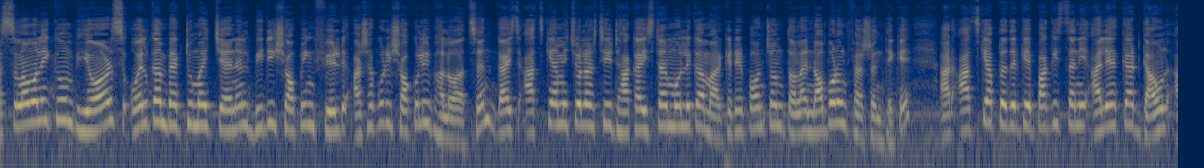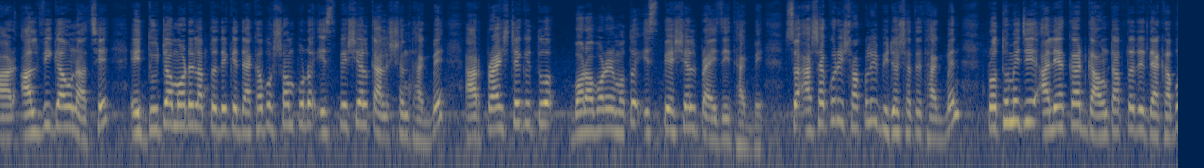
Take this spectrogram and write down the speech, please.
আসসালামু আলাইকুম, viewers. Welcome back to my channel BD shopping field. আশা করি সকলেই ভালো আছেন। গাইস, আজকে আমি চলে আসছি ঢাকা স্টার মল্লিকা মার্কেটের পঞ্চম তলায় নবরং ফ্যাশন থেকে। আর আজকে আপনাদেরকে পাকিস্তানি আলিয়া কাট গাউন আর আলভি গাউন আছে। এই দুইটা মডেল আপনাদেরকে দেখাবো। সম্পূর্ণ স্পেশাল কালেকশন থাকবে। আর প্রাইসটা কিন্তু বরাবরের মতো স্পেশাল প্রাইজেই থাকবে। সো আশা করি সকলেই ভিডিওর সাথে থাকবেন। প্রথমে যে আলিয়া কাট গাউনটা আপনাদের দেখাবো,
